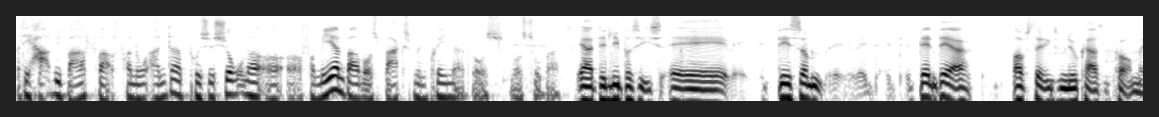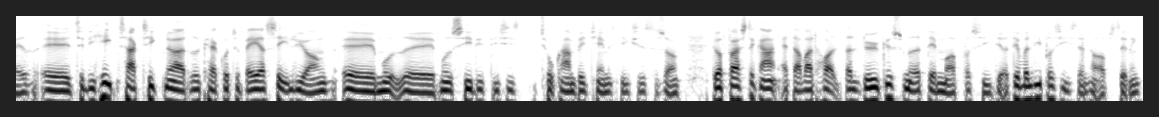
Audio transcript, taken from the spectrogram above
Og det har vi bare fra, fra nogle andre positioner, og, og fra mere end bare vores backs, men primært vores, vores to backs. Ja, det er lige præcis. Øh, det som, øh, den der opstilling, som Newcastle kom med. Øh, til de helt taktiknørdede kan jeg gå tilbage og se Lyon øh, mod, øh, mod City de sidste de to kampe i Champions League sidste sæson. Det var første gang, at der var et hold, der lykkedes med at dæmme op for City, og det var lige præcis den her opstilling.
